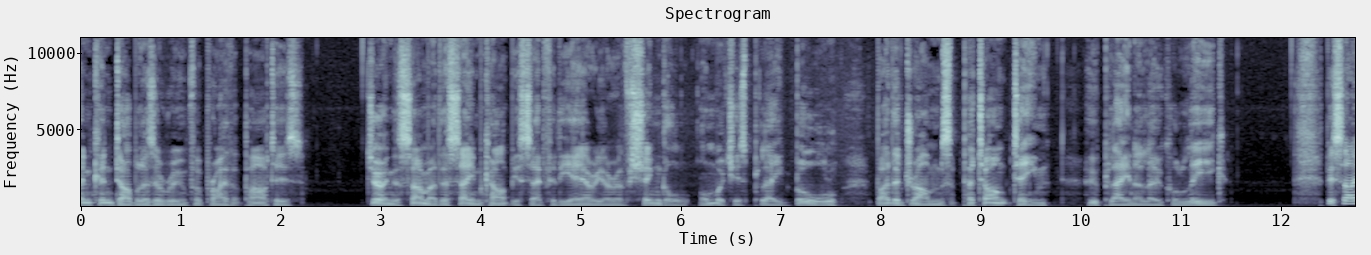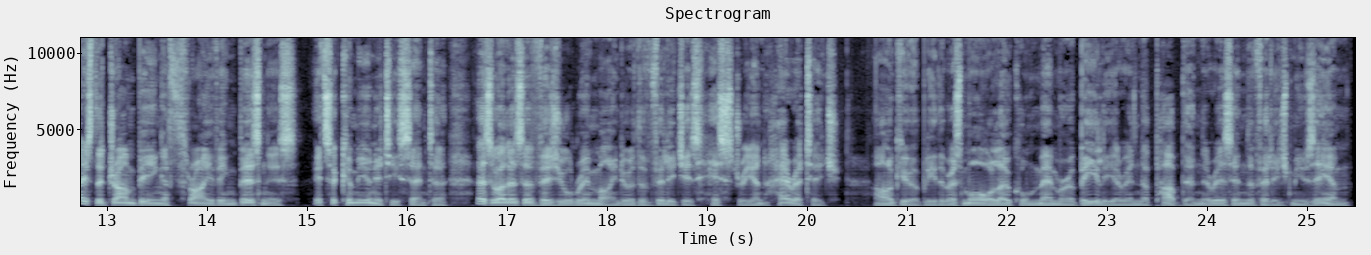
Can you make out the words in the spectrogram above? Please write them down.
and can double as a room for private parties. During the summer, the same can't be said for the area of shingle on which is played ball by the drum's petanque team, who play in a local league. Besides the drum being a thriving business, it's a community centre, as well as a visual reminder of the village's history and heritage. Arguably, there is more local memorabilia in the pub than there is in the village museum.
